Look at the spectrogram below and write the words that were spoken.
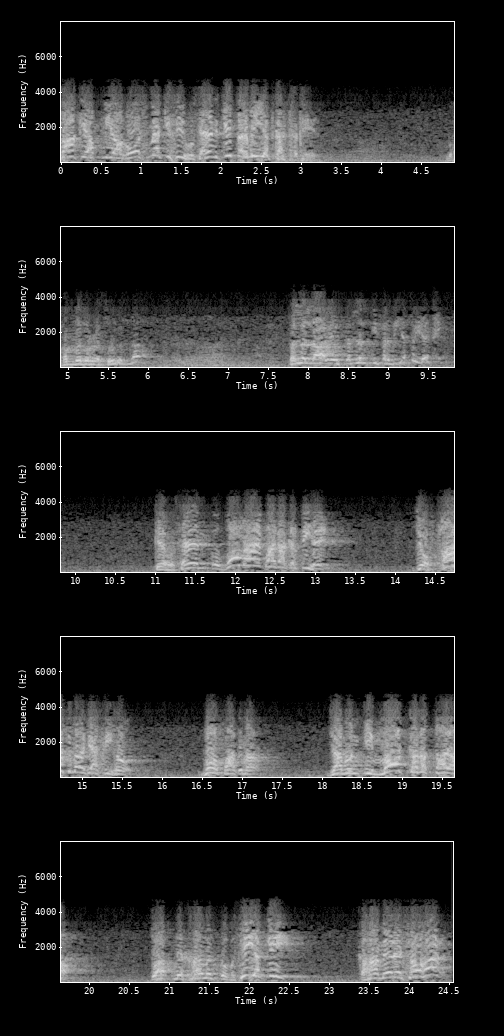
تاکہ اپنی آگوش میں کسی حسین کی تربیت کر سکے۔ محمد الرسول اللہ۔ صلی اللہ علیہ وسلم کی تربیت تو یہ نہیں کہ حسین کو وہ مائیں پیدا کرتی ہے جو فاطمہ جیسی ہو وہ فاطمہ، جب ان کی موت کا وقت آیا تو اپنے خامد کو وسیعت کی، کہا، میرے شوہر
